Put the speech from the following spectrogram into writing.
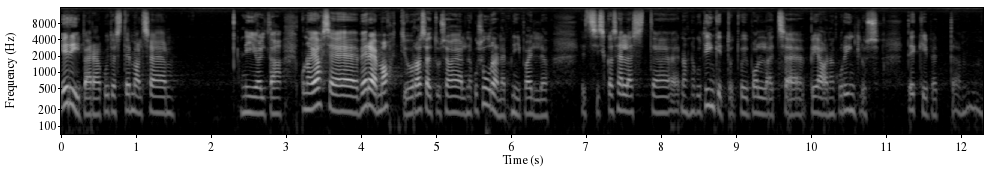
eripära, kuidas temal see nii-öelda, kuna jah, see veremaht ju raseduse ajal nagu suureneb nii palju, et siis ka sellest noh, nagu tingitud võib olla, et see pea nagu ringlus tekib, et ähm,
